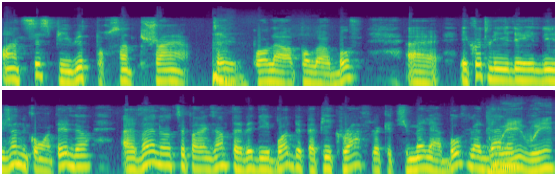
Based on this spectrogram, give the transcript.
entre 6 et 8% plus cher pour leur, pour leur bouffe. Euh, écoute, les, les, nous comptaient, là, avant, là, par exemple, tu avais des boîtes de papier craft là, que tu mets la bouffe là-dedans, oui, oui.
